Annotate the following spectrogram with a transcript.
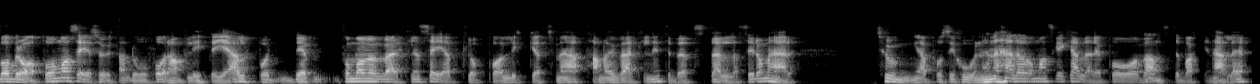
vara bra på om man säger så, utan då får han för lite hjälp. Och det får man väl verkligen säga att Klopp har lyckats med. Att han har ju verkligen inte behövt ställa sig i de här tunga positionerna, eller vad man ska kalla det, på vänsterbacken heller.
